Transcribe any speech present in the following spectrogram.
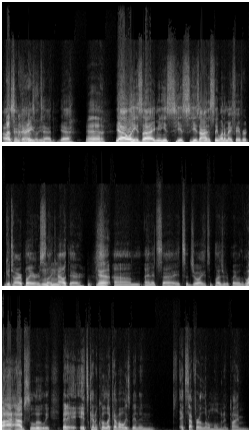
I was That's in bands with. Ted. Yeah. Yeah, Yeah, well, he's. Uh, I mean, he's he's he's honestly one of my favorite guitar players, Mhm. like out there. yeah. Um, and it's uh, it's a joy. It's a pleasure to play with him. Well, absolutely. But it, it's kind of cool. Like I've always been in, except for a little moment in time,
